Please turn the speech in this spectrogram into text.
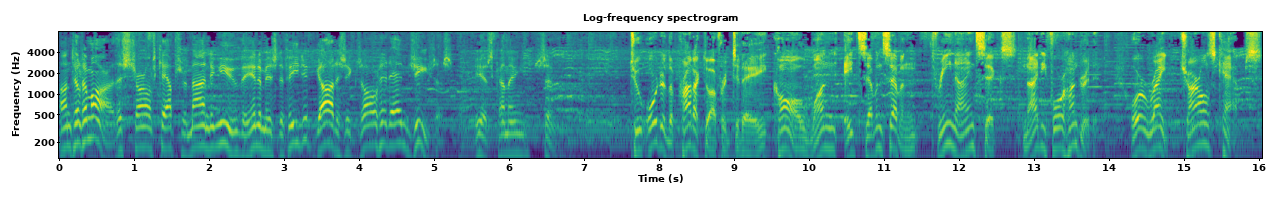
Until tomorrow, this Charles Capps reminding you the enemy is defeated, God is exalted, and Jesus is coming soon. To order the product offered today, call 1 877 396 9400 or write Charles Capps.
